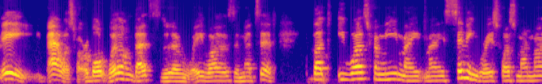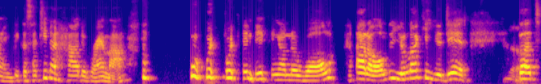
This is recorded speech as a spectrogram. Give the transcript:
hey, that was horrible. Well, that's the way it was, and that's it. But it was for me, my my saving grace was my mind because I didn't have a grandma who would put anything on the wall at all. You're lucky you did. Yeah. But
